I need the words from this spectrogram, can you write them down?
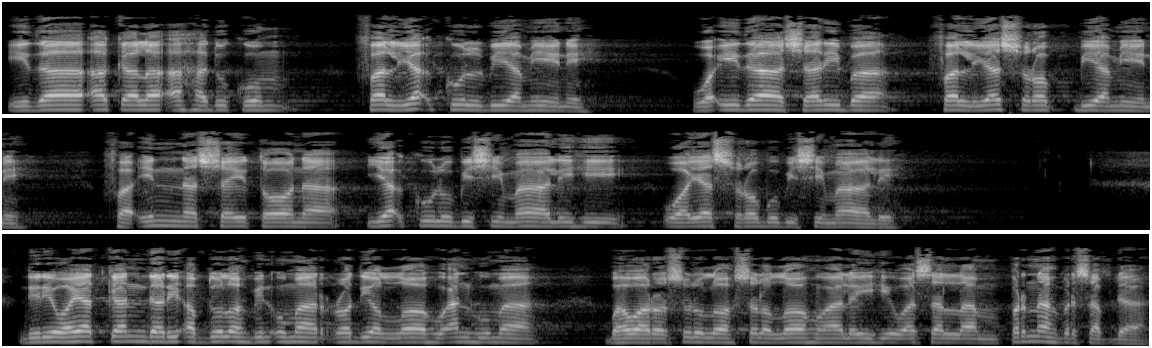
Idza akala ahadukum falyakul biyaminihi وإذا شرب فليشرب بيمينه فإن الشيطان يأكل بشماله ويشرب بشماله Diriwayatkan dari Abdullah bin Umar radhiyallahu anhuma bahwa Rasulullah sallallahu alaihi wasallam pernah bersabda,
